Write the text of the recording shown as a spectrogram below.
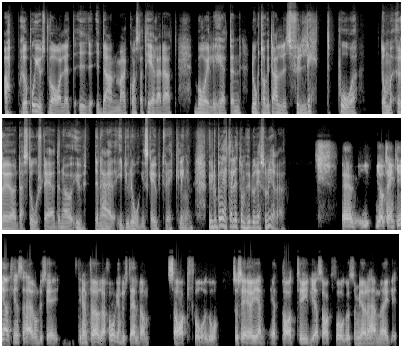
apropå just valet i, i Danmark konstaterade att borgerligheten nog tagit alldeles för lätt på de röda storstäderna och ut den här ideologiska utvecklingen. Vill du berätta lite om hur du resonerar? Eh, jag tänker egentligen så här, om du ser till den förra frågan du ställde om sakfrågor så ser jag igen ett par tydliga sakfrågor som gör det här möjligt.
